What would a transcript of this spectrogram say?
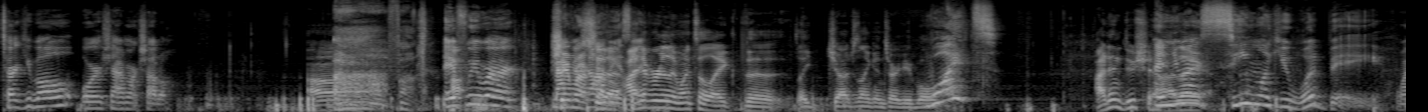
Turkey bowl or Shamrock shuttle. um Ah, fuck. If we were Shamrock Shuttle. obviously. I never really went to like the like Judge Lincoln Turkey Bowl. What? I didn't do shit. And I, you like, guys seem like you would be. Wow.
